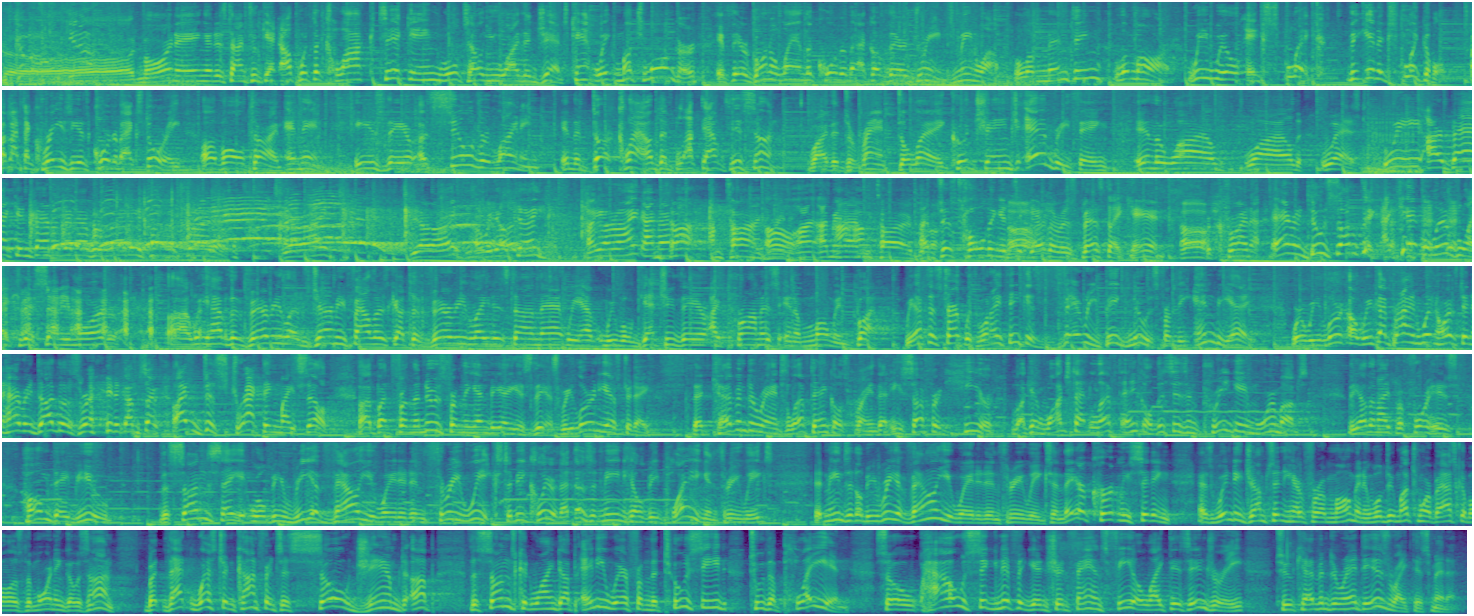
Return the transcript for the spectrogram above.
Good morning. It is time to get up with the clock ticking. We'll tell you why the Jets can't wait much longer if they're going to land the quarterback of their dreams. Meanwhile, lamenting Lamar, we will explic the inexplicable about the craziest quarterback story of all time. And then, is there a silver lining in the dark cloud that blocked out this sun? Why the Durant delay could change everything in the wild, wild West. We are back and better than ever, ready on a Friday. You all right? You all right? Are we okay? Are you all right? I'm, tired. I'm tired. Oh, I, I mean, I'm, I'm, tired. Bro. I'm just holding it Oh. together as best I can. Oh. For crying out, Aaron, do something! I can't live like this anymore. Uh, we have the very latest. Jeremy Fowler's got the very latest on that. We have. We will get you there. I promise in a moment. But we have to start with what I think is very big news from the NBA, where we learn. Oh, we've got Brian Windhorst and Harry Douglas ready to come. I'm sorry, I'm distracting myself. Uh, but from the news from the NBA is this: we learned yesterday that Kevin Durant's left ankle sprain that he suffered here. Again, watch that left ankle. This is in pregame warmups the other night before his home debut. The Suns say it will be reevaluated in three weeks. To be clear, that doesn't mean he'll be playing in three weeks. It means it'll be reevaluated in three weeks. And they are currently sitting, as Wendy jumps in here for a moment, and we'll do much more basketball as the morning goes on. But that Western Conference is so jammed up, the Suns could wind up anywhere from the two seed to the play in. So, how significant should fans feel like this injury to Kevin Durant is right this minute?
